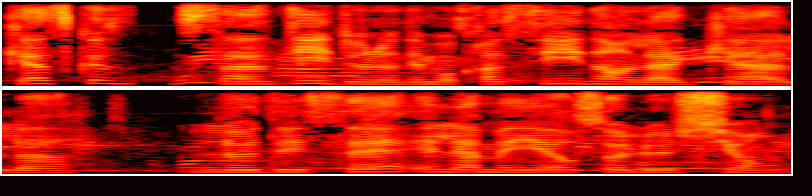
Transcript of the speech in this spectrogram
Qu'est-ce que ça dit d'une démocratie dans laquelle le décès est la meilleure solution.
